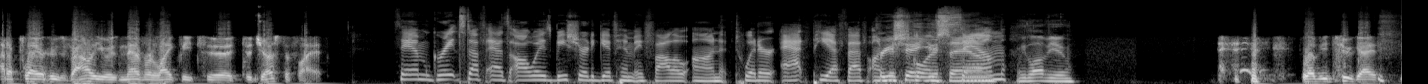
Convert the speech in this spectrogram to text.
at a player whose value is never likely to to justify it. Sam, great stuff as always. Be sure to give him a follow on Twitter at PFF Appreciate underscore you, Sam. Sam. We love you. Love you too, guys.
